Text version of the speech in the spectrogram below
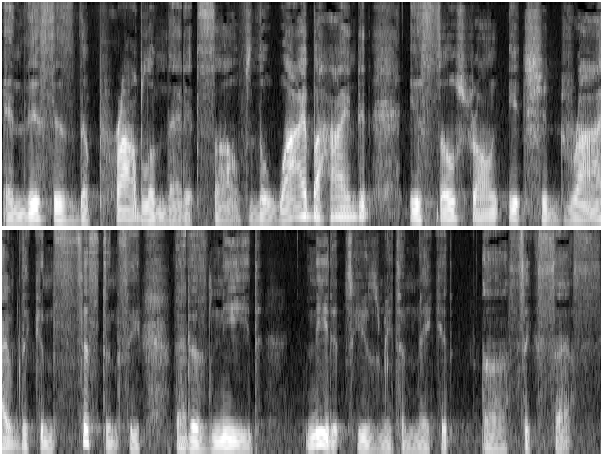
And this is the problem that it solves. The why behind it is so strong, it should drive the consistency that is need, needed, excuse me, to make it a success.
